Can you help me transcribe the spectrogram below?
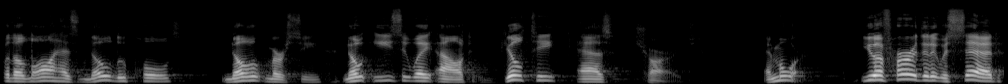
for the law has no loopholes, no mercy, no easy way out. Guilty as charged. And more. You have heard that it was said,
